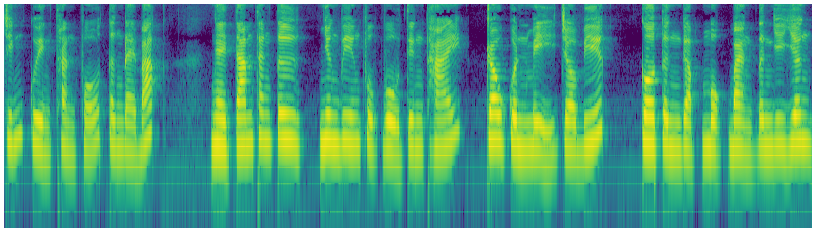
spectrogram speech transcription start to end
chính quyền thành phố Tân Đài Bắc. Ngày 8 tháng 4, nhân viên phục vụ tiên Thái Châu Quỳnh Mỹ cho biết Cô từng gặp một bàn tân di dân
